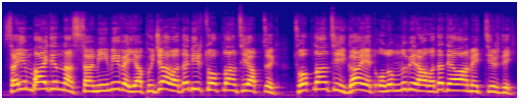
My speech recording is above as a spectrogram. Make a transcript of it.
Sayın Biden'la samimi ve yapıcı havada bir toplantı yaptık. Toplantıyı gayet olumlu bir havada devam ettirdik.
